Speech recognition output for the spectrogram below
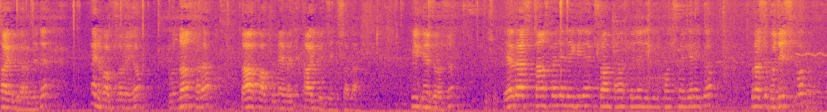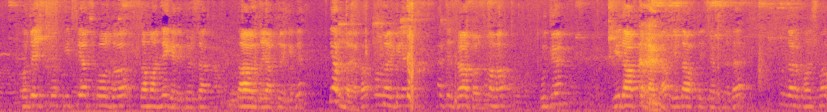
saygı duyarım dedi. En ufak sorun yok. Bundan sonra daha farklı Mehmet'i takip edeceğiz inşallah. Bilginiz olsun. Devre transferlerle ilgili, şu an transferlerle ilgili konuşmaya gerek yok. Burası Kocaeli Spor. Kocaeli Spor ihtiyaç olduğu zaman ne gerekiyorsa daha önce yaptığı gibi yarın da yapar. Bununla ilgili herkes rahat olsun ama bugün 7 hafta var ya. 7 hafta içerisinde de bunları konuşmak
